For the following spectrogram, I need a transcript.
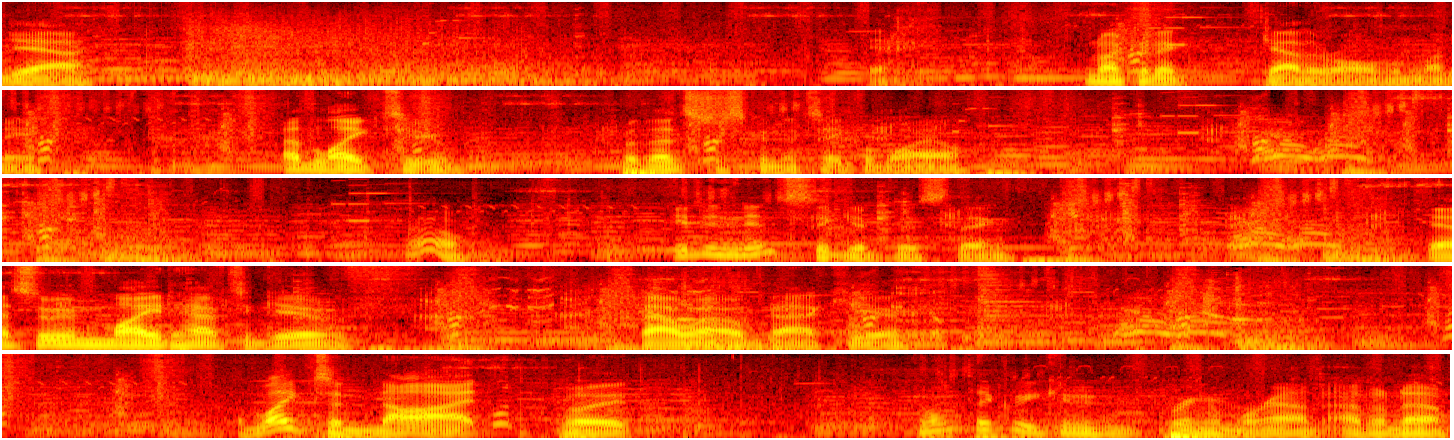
Yeah. I'm not gonna gather all the money. I'd like to, but that's just gonna take a while. Oh, he didn't insta give this thing. Yeah, so we might have to give Bow Wow back here. I'd like to not, but I don't think we can bring him around. I don't know.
